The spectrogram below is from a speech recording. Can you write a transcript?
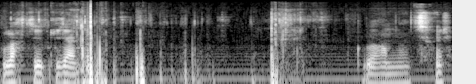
Qulaqçı düzəldim. Qulağımdan çıxır.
